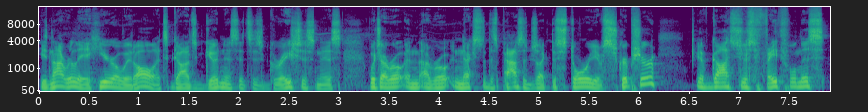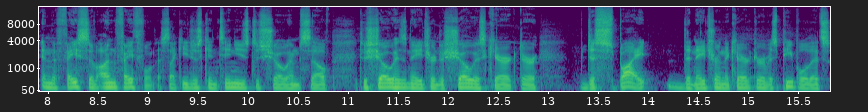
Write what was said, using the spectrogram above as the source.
he's not really a hero at all. It's God's goodness, it's his graciousness, which I wrote and I wrote next to this passage, like the story of scripture, of God's just faithfulness in the face of unfaithfulness. Like he just continues to show himself, to show his nature, and to show his character, despite the nature and the character of his people that's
